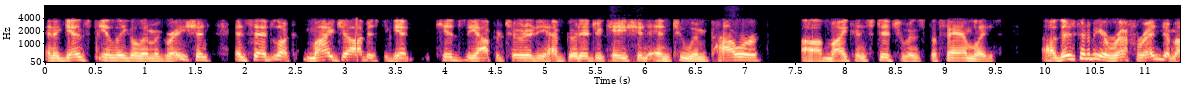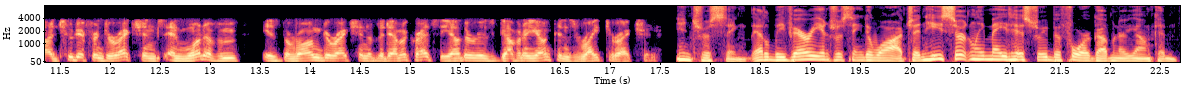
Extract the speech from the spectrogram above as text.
and against illegal immigration and said, look, my job is to get kids the opportunity to have good education and to empower uh, my constituents, the families. Uh, there's going to be a referendum on two different directions, and one of them is the wrong direction of the Democrats. The other is Governor Youngkin's right direction. Interesting. That'll be very interesting to watch. And he certainly made history before Governor Youngkin.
